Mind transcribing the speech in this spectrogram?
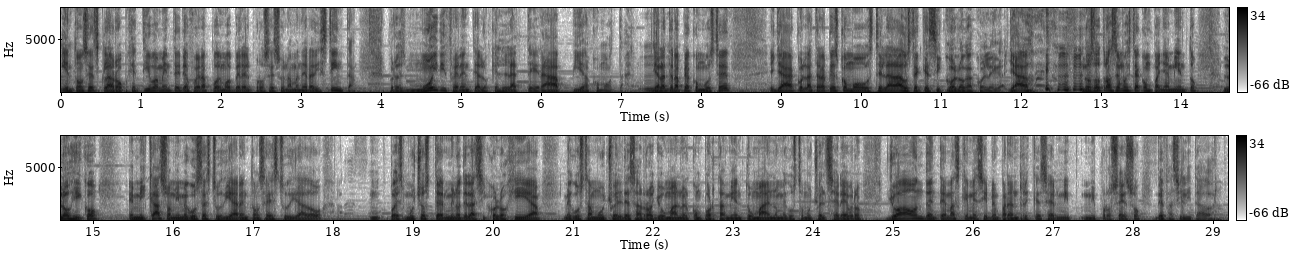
y entonces, claro, objetivamente desde afuera podemos ver el proceso de una manera distinta, pero es muy diferente a lo que es la terapia como tal. Ya la terapia como usted, ya la terapia es como usted la da, usted que es psicóloga, colega. Ya nosotros hacemos este acompañamiento lógico. En mi caso, a mí me gusta estudiar, entonces he estudiado pues muchos términos de la psicología, me gusta mucho el desarrollo humano, el comportamiento humano, me gusta mucho el cerebro. Yo ahondo en temas que me sirven para enriquecer mi, proceso de facilitador.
